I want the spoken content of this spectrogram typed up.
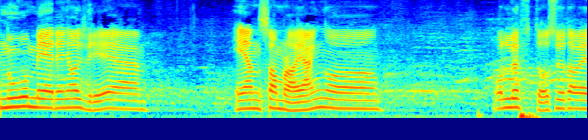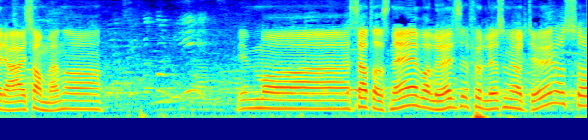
nå mer enn aldri er én samla gjeng og, og, løfte oss ut av dette her sammen. og Vi må sette oss ned, evaluere selvfølgelig som vi alltid gjør, og så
